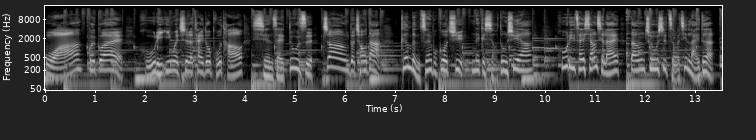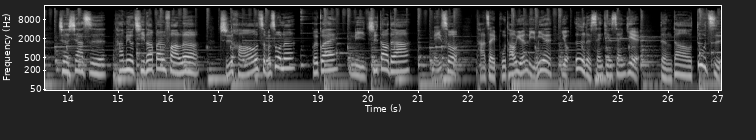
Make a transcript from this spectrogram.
哇，乖乖，狐狸因为吃了太多葡萄，现在肚子胀得超大，根本钻不过去那个小洞穴啊！狐狸才想起来当初是怎么进来的，这下子他没有其他办法了，只好怎么做呢？乖乖，你知道的啊，没错。他在葡萄园里面又饿了三天三夜，等到肚子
